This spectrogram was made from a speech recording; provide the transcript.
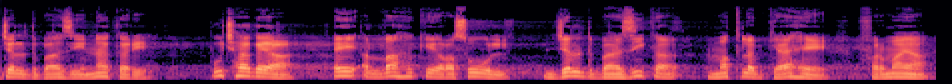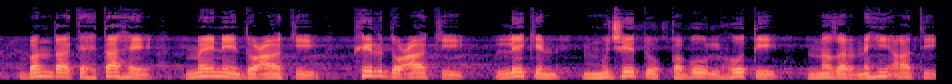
جلد بازی نہ کرے۔ پوچھا گیا، اے اللہ کے رسول، جلد بازی کا مطلب کیا ہے؟ فرمایا، بندہ کہتا ہے، میں نے دعا کی، پھر دعا کی، لیکن مجھے تو قبول ہوتی نظر نہیں آتی،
